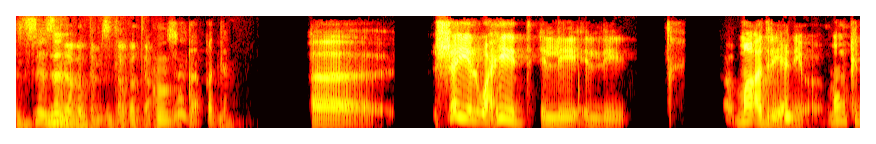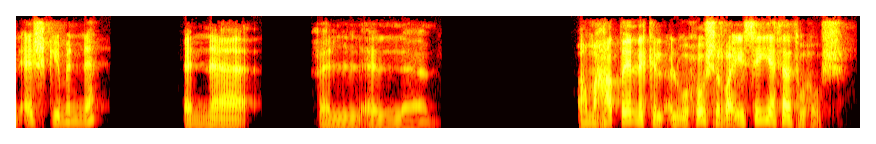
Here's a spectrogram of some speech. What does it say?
ز- زد القدم زد القدم. زلدة قدم آه الشيء الوحيد اللي اللي ما أدري يعني ممكن أشكي منه إن ال ال هم حاطين لك ال- الوحوش الرئيسية ثلاث وحوش.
